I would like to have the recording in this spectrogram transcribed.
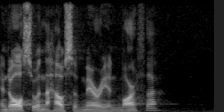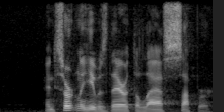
and also in the house of Mary and Martha. And certainly he was there at the Last Supper.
